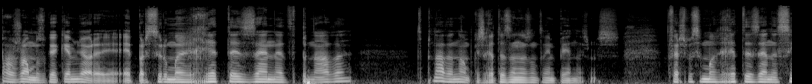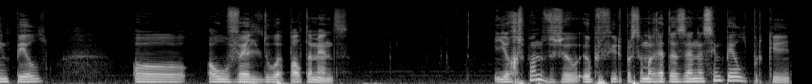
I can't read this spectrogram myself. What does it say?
pá João, mas o que é que é melhor? É, é parecer uma ratazana de penada? De penada não, porque as ratazanas não têm penas, mas preferes parecer uma ratazana sem pelo ou, ou o velho do apaltamento? E eu respondo-vos, eu, eu prefiro parecer uma ratazana sem pelo, porque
